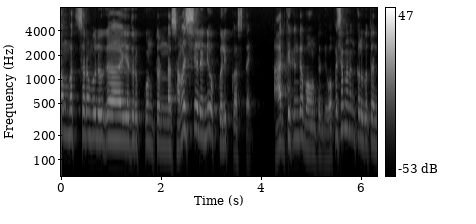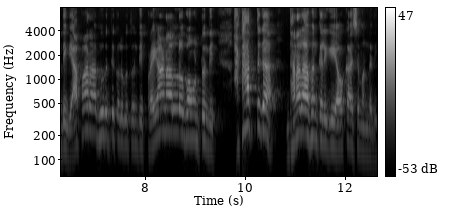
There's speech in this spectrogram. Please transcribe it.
సంవత్సరములుగా ఎదుర్కొంటున్న సమస్యలన్నీ ఒక కొలిక్కి వస్తాయి. ఆర్థికంగా బాగుంటుంది ఉపశమనం కలుగుతుంది వ్యాపార అభివృద్ధి కలుగుతుంది ప్రయాణాల్లో బాగుంటుంది. హఠాత్తుగా ధనలాభం కలిగే అవకాశం ఉన్నది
